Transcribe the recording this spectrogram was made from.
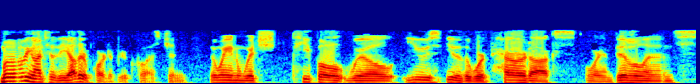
Moving on to the other part of your question, the way in which people will use either the word paradox or ambivalence,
